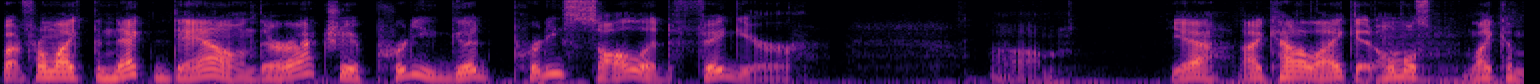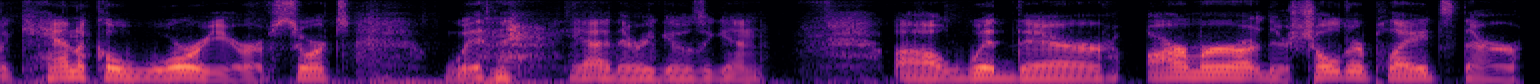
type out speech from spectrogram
But from like the neck down, they're actually a pretty good, pretty solid figure. Um, yeah, I kind of like it. Almost like a mechanical warrior of sorts. With yeah, there he goes again. Uh, with their armor, their shoulder plates, their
